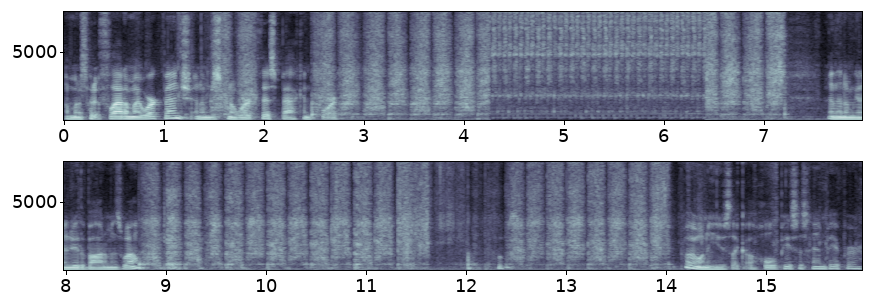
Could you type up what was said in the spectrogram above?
I'm going to put it flat on my workbench and I'm just going to work this back and forth. And then I'm going to do the bottom as well. Probably want to use like a whole piece of sandpaper,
